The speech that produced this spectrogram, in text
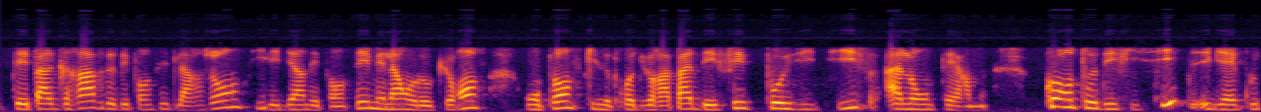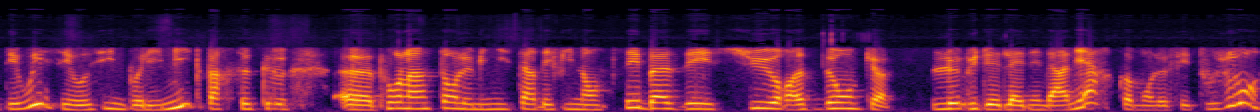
c'était pas grave de dépenser de l'argent s'il est bien dépensé, mais là en l'occurrence, on pense qu'il ne produira pas d'effet positif à long terme. Quant au déficit, eh bien écoutez, oui, c'est aussi une polémique parce que pour l'instant le ministère des Finances s'est basé sur donc le budget de l'année dernière, comme on le fait toujours,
